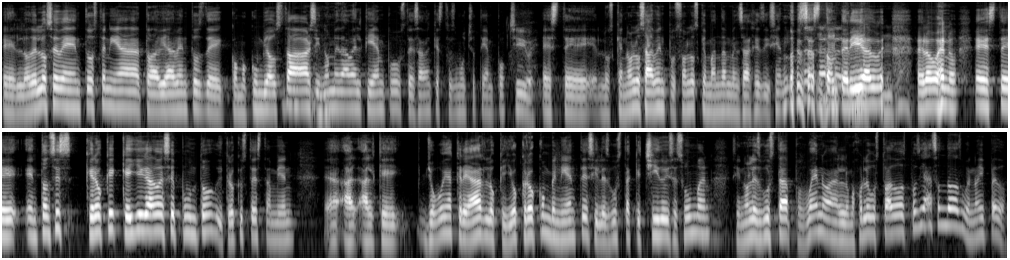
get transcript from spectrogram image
eh, lo de los eventos, tenía todavía eventos de como Cumbia All Stars y no me daba el tiempo. Ustedes saben que esto es mucho tiempo. Sí, güey. Este, los que no lo saben, pues son los que mandan mensajes diciendo esas tonterías, güey. Pero bueno, este, entonces creo que, que he llegado a ese punto y creo que ustedes también, al, al que yo voy a crear lo que yo creo conveniente, si les gusta, qué chido y se suman, si no les gusta, pues bueno, a lo mejor le gustó a dos, pues ya son dos, güey, no hay pedo.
